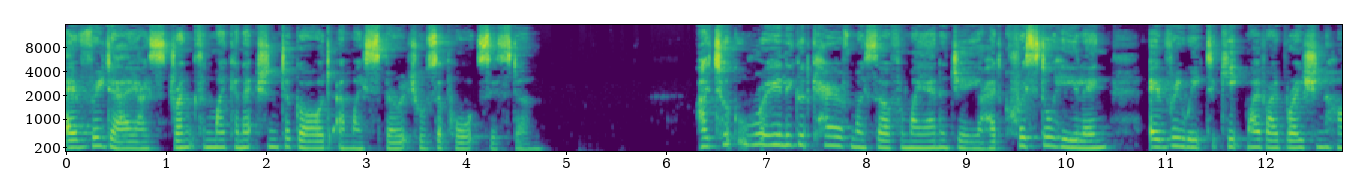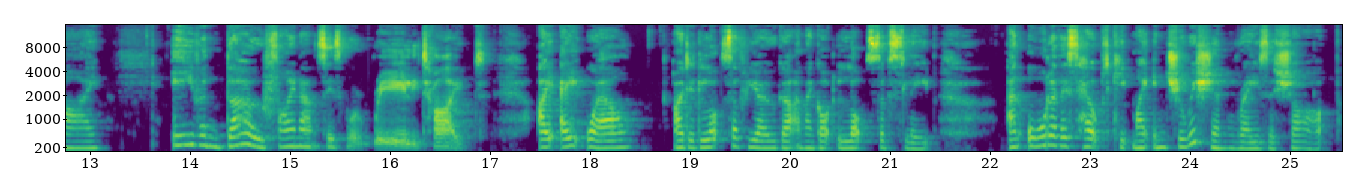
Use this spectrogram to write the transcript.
Every day I strengthened my connection to God and my spiritual support system. I took really good care of myself and my energy. I had crystal healing every week to keep my vibration high, even though finances were really tight. I ate well, I did lots of yoga, and I got lots of sleep. And all of this helped keep my intuition razor sharp.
